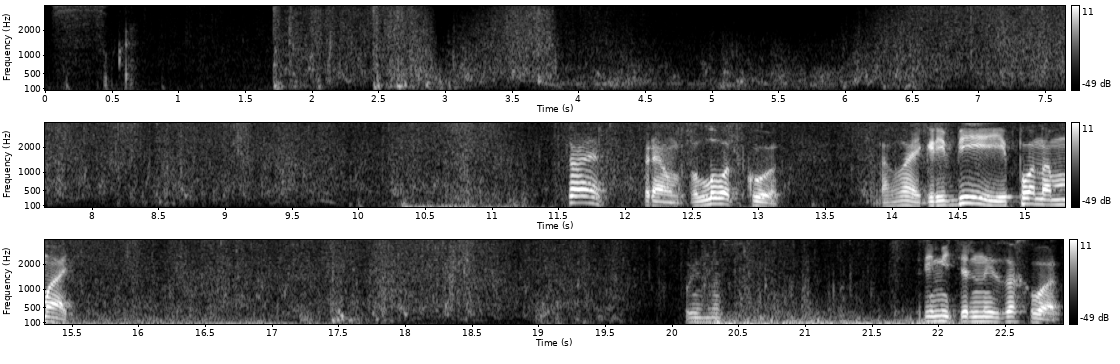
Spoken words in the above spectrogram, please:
Сука. Да, прям в лодку. Давай, греби, Япона мать. Какой у нас стремительный захват.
